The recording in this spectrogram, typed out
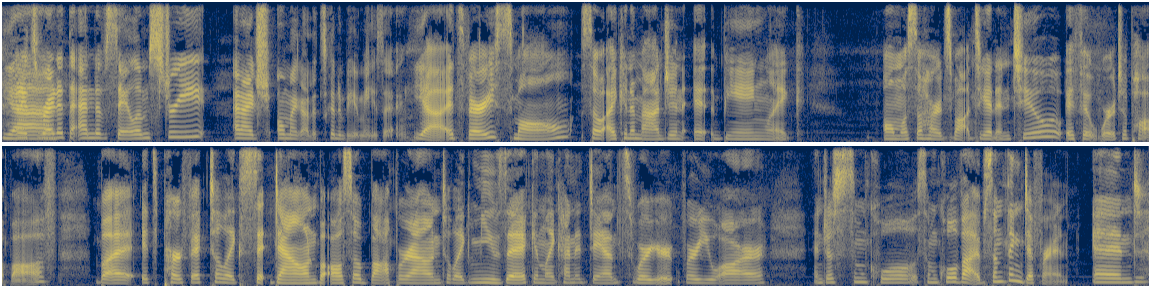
Yeah. and it's right at the end of Salem Street and I just, oh my god, it's going to be amazing. Yeah, it's very small, so I can imagine it being like almost a hard spot to get into if it were to pop off. But it's perfect to like sit down, but also bop around to like music and like kind of dance where you're where you are, and just some cool some cool vibes, something different. And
